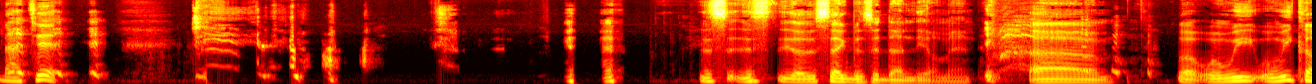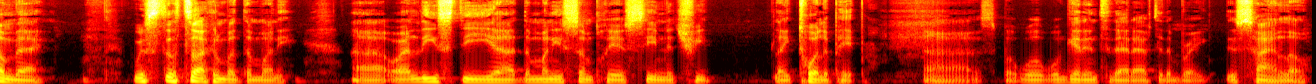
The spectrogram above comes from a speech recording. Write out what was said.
That's it. this this you know the segment's a done deal, man. Um, but when we when we come back, we're still talking about the money, uh, or at least the uh, the money some players seem to treat like toilet paper. Uh, but we'll we'll get into that after the break. This high and low.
